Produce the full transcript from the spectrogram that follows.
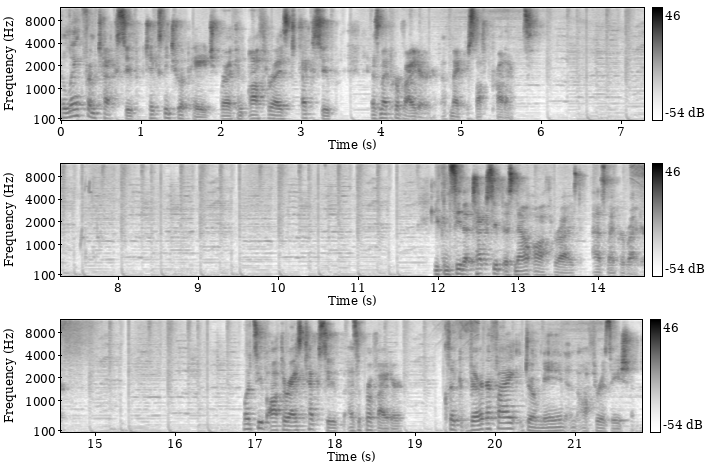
The link from TechSoup takes me to a page where I can authorize TechSoup as my provider of Microsoft products. you can see that TechSoup is now authorized as my provider. Once you've authorized TechSoup as a provider, click Verify Domain and Authorization.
